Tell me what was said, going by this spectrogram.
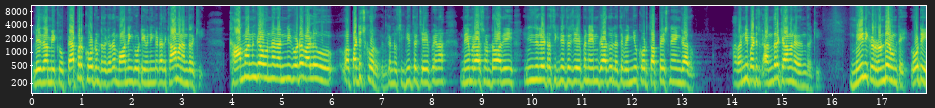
లేదా మీకు పేపర్ కోడ్ ఉంటుంది కదా మార్నింగ్ ఒకటి ఈవినింగ్ ఒకటి అది కామన్ అందరికీ. కామన్గా ఉన్నవన్నీ కూడా వాళ్ళు పట్టించుకోరు. ఎందుకంటే నువ్వు సిగ్నేచర్ చేయకపోయినా నేమ్ రాసి ఉంటావు. అది ఇన్సులేటర్ సిగ్నేచర్ చేయకపోయినా ఏం కాదు. లేకపోతే వెన్యూ కోడ్ తప్పేసినా ఏం కాదు. అవన్నీ పట్టించుకో అందరికీ కామన్ అది అందరికీ. మెయిన్ ఇక్కడ రెండే ఉంటాయి. ఒకటి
